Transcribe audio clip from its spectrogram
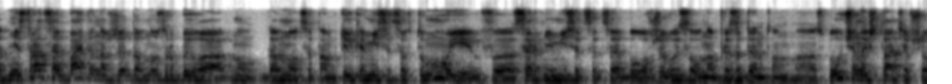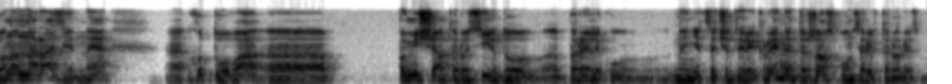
Адміністрація Байдена вже давно зробила, ну давно це там кілька місяців тому, і в серпні місяці це було вже висловлено президентом е, Сполучених Штатів, що вона наразі не е, готова поміщати Росію до переліку нині це чотири країни держав-спонсорів тероризму.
